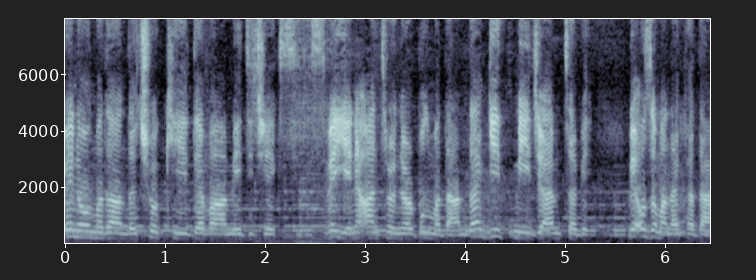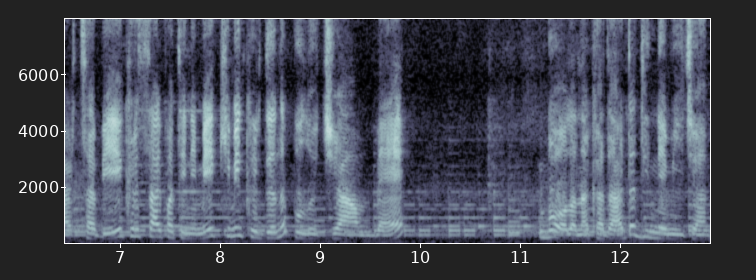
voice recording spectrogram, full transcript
Ben olmadan da çok iyi devam edeceksiniz. Ve yeni antrenör bulmadan da gitmeyeceğim tabii. Ve o zamana kadar tabii kristal patenimi kimin kırdığını bulacağım ve... Bu olana kadar da dinlemeyeceğim.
